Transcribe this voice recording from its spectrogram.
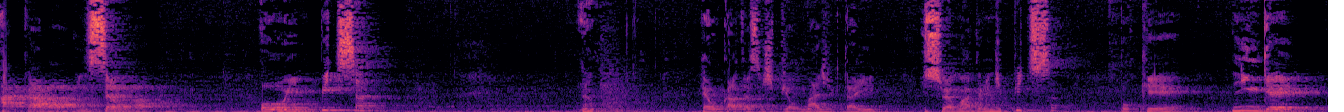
acaba em samba ou em pizza, né? é o caso dessa espionagem que está aí, isso é uma grande pizza, porque ninguém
